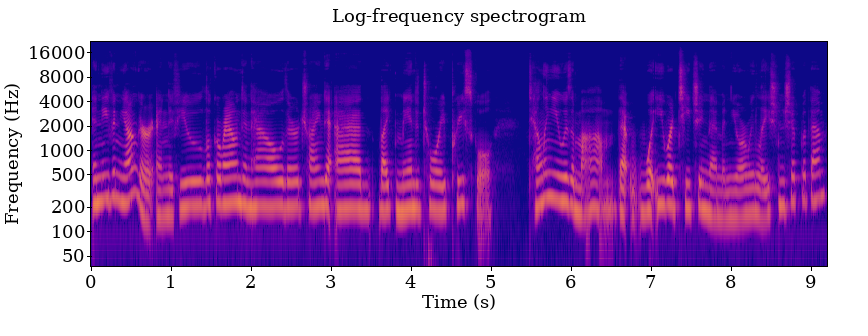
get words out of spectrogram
and even younger. And if you look around and how they're trying to add like mandatory preschool, telling you as a mom that what you are teaching them in your relationship with them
